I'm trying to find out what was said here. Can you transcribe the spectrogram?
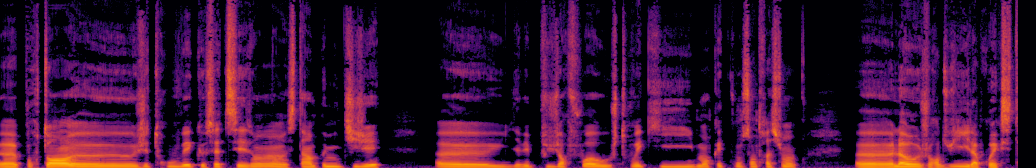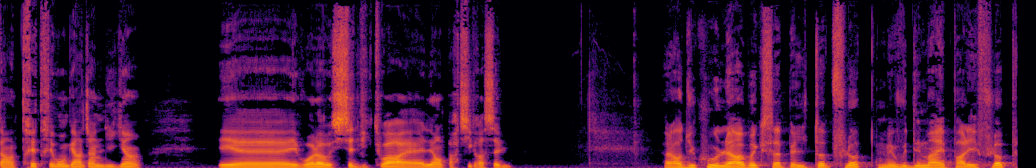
Euh, pourtant, euh, j'ai trouvé que cette saison c'était un peu mitigé. il y avait plusieurs fois où je trouvais qu'il manquait de concentration. là aujourd'hui, il a prouvé que c'était un très très bon gardien de Ligue 1. Et, et, voilà aussi cette victoire, elle est en partie grâce à lui. Alors du coup, la rubrique s'appelle Top Flop, mais vous démarrez par les flops,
